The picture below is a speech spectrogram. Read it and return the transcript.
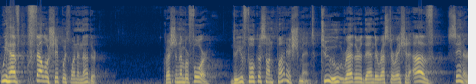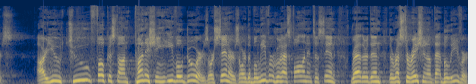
we have fellowship with one another. Question number four. Do you focus on punishment too rather than the restoration of sinners? Are you too focused on punishing evildoers or sinners or the believer who has fallen into sin rather than the restoration of that believer?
